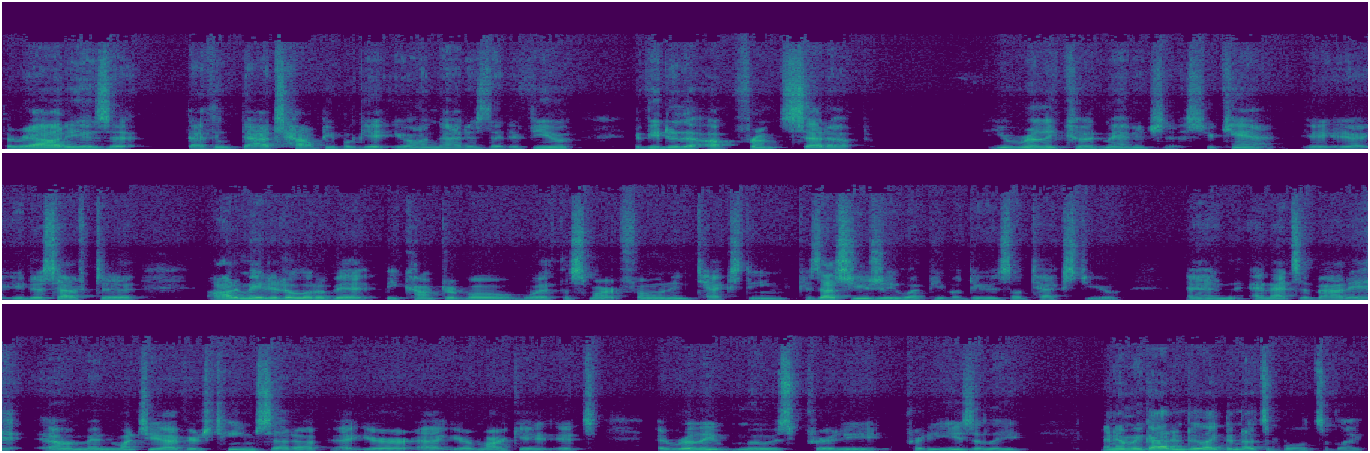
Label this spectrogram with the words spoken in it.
the reality is that i think that's how people get you on that is that if you if you do the upfront setup, you really could manage this. You can. You just have to automate it a little bit, be comfortable with the smartphone and texting, because that's usually what people do is they'll text you, and and that's about it. Um, and once you have your team set up at your at your market, it's it really moves pretty pretty easily. And then we got into like the nuts and bolts of like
